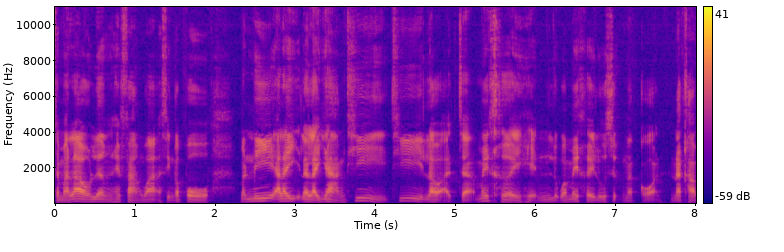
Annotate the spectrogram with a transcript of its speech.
จะมาเล่าเรื่องให้ฟังว่าสิงคโปร์มันมีอะไรหลาย ๆ อย่างที่ที่เราอาจจะไม่เคยเห็นหรือว่าไม่เคยรู้สึกมาก่อนนะครับ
